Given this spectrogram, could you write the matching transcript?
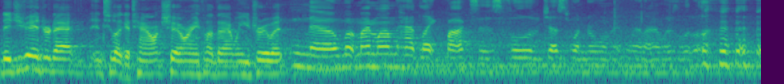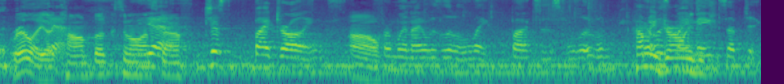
Did you enter that into like a talent show or anything like that when you drew it? No, but my mom had like boxes full of just Wonder Woman when I was little. Really, like Yeah. comic books and all that yeah, stuff. just by drawings. Oh. From when I was little, like boxes full of them. How that many was drawings my main you- subject.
